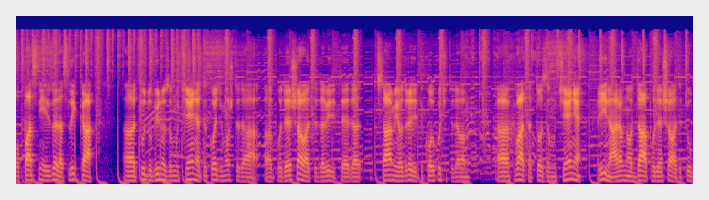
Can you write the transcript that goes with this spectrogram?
opasnije izgleda slika, tu dubinu zamućenja također možete da podešavate, da vidite da sami odredite koliko ćete da vam hvata to zamućenje. I naravno da podešavate tu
